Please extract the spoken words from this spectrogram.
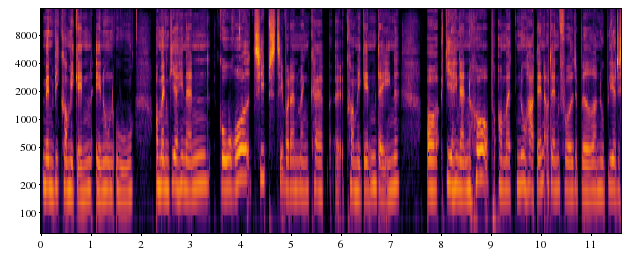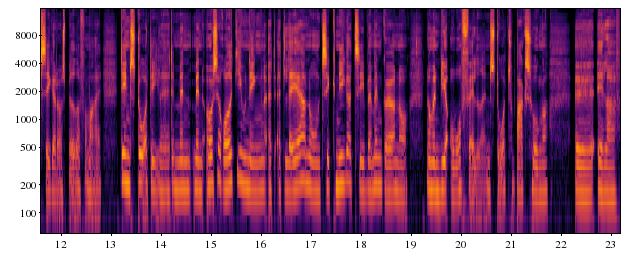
Men vi kom igen endnu en uge. Og man giver hinanden gode råd, tips til, hvordan man kan øh, komme igennem dagene og giver hinanden håb om, at nu har den og den fået det bedre, nu bliver det sikkert også bedre for mig. Det er en stor del af det, men, men også rådgivningen, at, at lære nogle teknikker til, hvad man gør, når, når man bliver overfaldet af en stor tobakshunger, øh, eller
